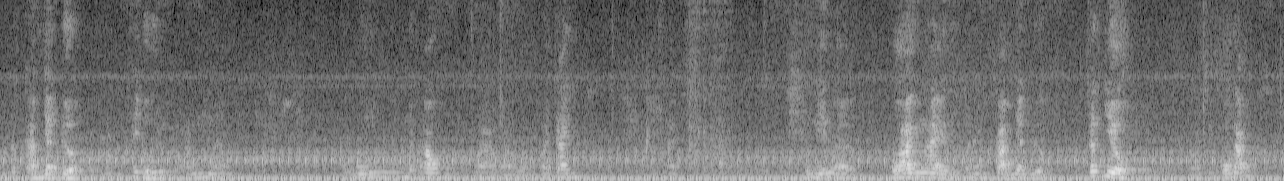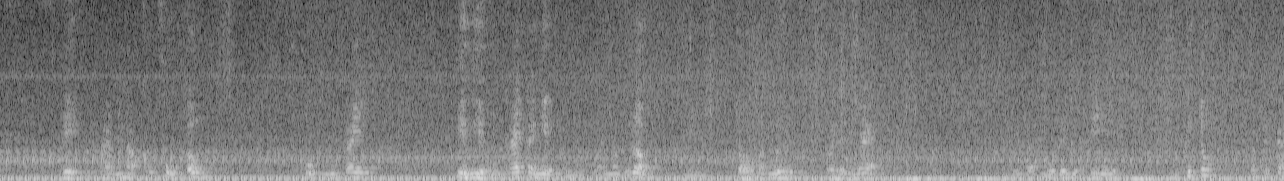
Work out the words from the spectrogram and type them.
cũng đã cảm nhận được thay đổi được ăn à, uống mật ong và và, và, và chanh. Đấy. có nghĩa là qua anh này thì con em cảm nhận được rất nhiều và sẽ cố gắng để làm thế nào không phụ công phụ những cái tìm hiểu những cái trải nghiệm của, của anh em Tứ Đồng để cho mọi người có thể nghe Thế đó, một đến nữa thì kết thúc cho tất cả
